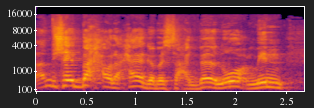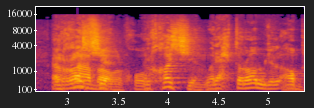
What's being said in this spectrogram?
آه، مش هيذبحها ولا حاجة بس عندها نوع من الرهبة الخشية والخوف. الخشية والإحترام للأب.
